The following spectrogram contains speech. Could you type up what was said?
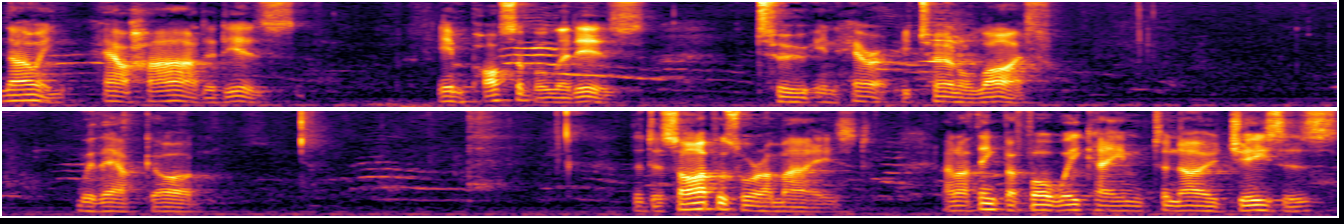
knowing how hard it is, impossible it is to inherit eternal life without God. The disciples were amazed. And I think before we came to know Jesus,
